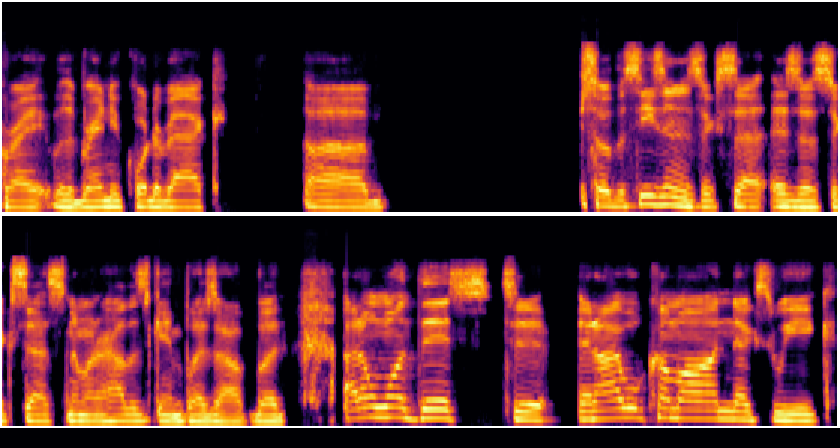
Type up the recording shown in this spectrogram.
right? With a brand new quarterback. Um, so the season is success is a success no matter how this game plays out. But I don't want this to, and I will come on next week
